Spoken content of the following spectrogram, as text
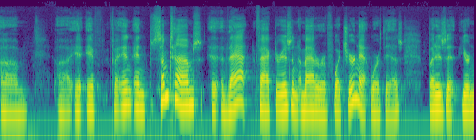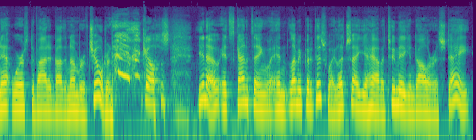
Um, uh, if and, and sometimes uh, that factor isn't a matter of what your net worth is, but is it your net worth divided by the number of children? because, you know, it's kind of thing. And let me put it this way let's say you have a $2 million estate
